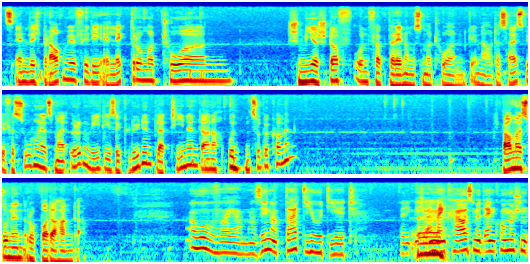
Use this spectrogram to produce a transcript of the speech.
Letztendlich brauchen wir für die Elektromotoren Schmierstoff und Verbrennungsmotoren. Genau, das heißt, wir versuchen jetzt mal irgendwie diese grünen Platinen da nach unten zu bekommen. Ich baue mal so einen Roboterhangar. Oh, war ja, mal sehen, ob das gut geht. Wenn ich mich äh. an mein Chaos mit deinen komischen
